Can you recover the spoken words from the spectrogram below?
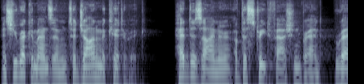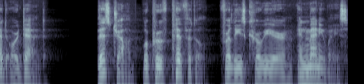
and she recommends him to John McKitterick, head designer of the street fashion brand Red or Dead. This job will prove pivotal for Lee's career in many ways.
